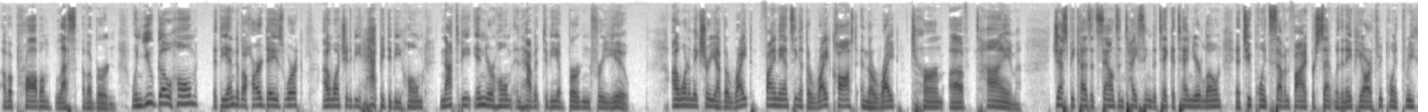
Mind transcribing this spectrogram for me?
of a problem, less of a burden. When you go home at the end of a hard day's work, I want you to be happy to be home, not to be in your home and have it to be a burden for you. I want to make sure you have the right financing at the right cost and the right term of time. Just because it sounds enticing to take a 10 year loan at 2.75% with an APR 3.3,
